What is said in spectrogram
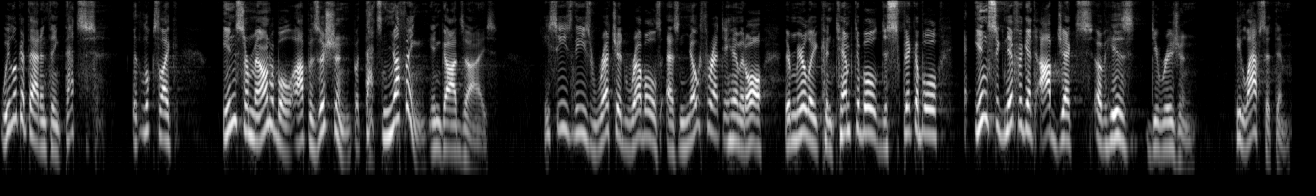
We look at that and think, that's, it looks like insurmountable opposition, but that's nothing in God's eyes. He sees these wretched rebels as no threat to him at all. They're merely contemptible, despicable, insignificant objects of his derision. He laughs at them.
